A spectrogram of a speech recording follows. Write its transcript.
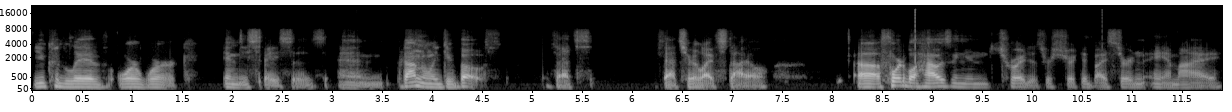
you could live or work in these spaces and predominantly do both if that's if that's your lifestyle. Uh, affordable housing in Detroit is restricted by certain AMI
